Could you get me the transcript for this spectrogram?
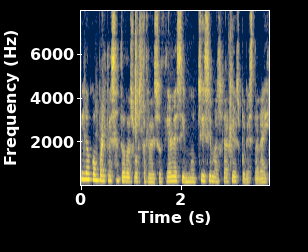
y lo compartáis en todas vuestras redes sociales y muchísimas gracias por estar ahí.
